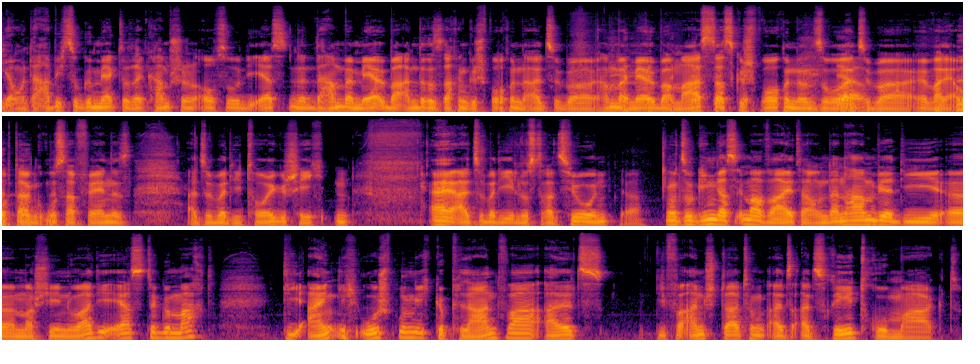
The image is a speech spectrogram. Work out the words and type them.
Ja, und da habe ich so gemerkt, und da kam schon auch so die ersten, da haben wir mehr über andere Sachen gesprochen, als über, haben wir mehr über Masters gesprochen und so, ja. als über, äh, weil er auch da ein großer Fan ist, als über die Toy-Geschichten, äh, als über die Illustration. Ja. Und so ging das immer weiter. Und dann haben wir die äh, Maschine Noir, die erste gemacht, die eigentlich ursprünglich geplant war als die Veranstaltung als, als Retro-Markt.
